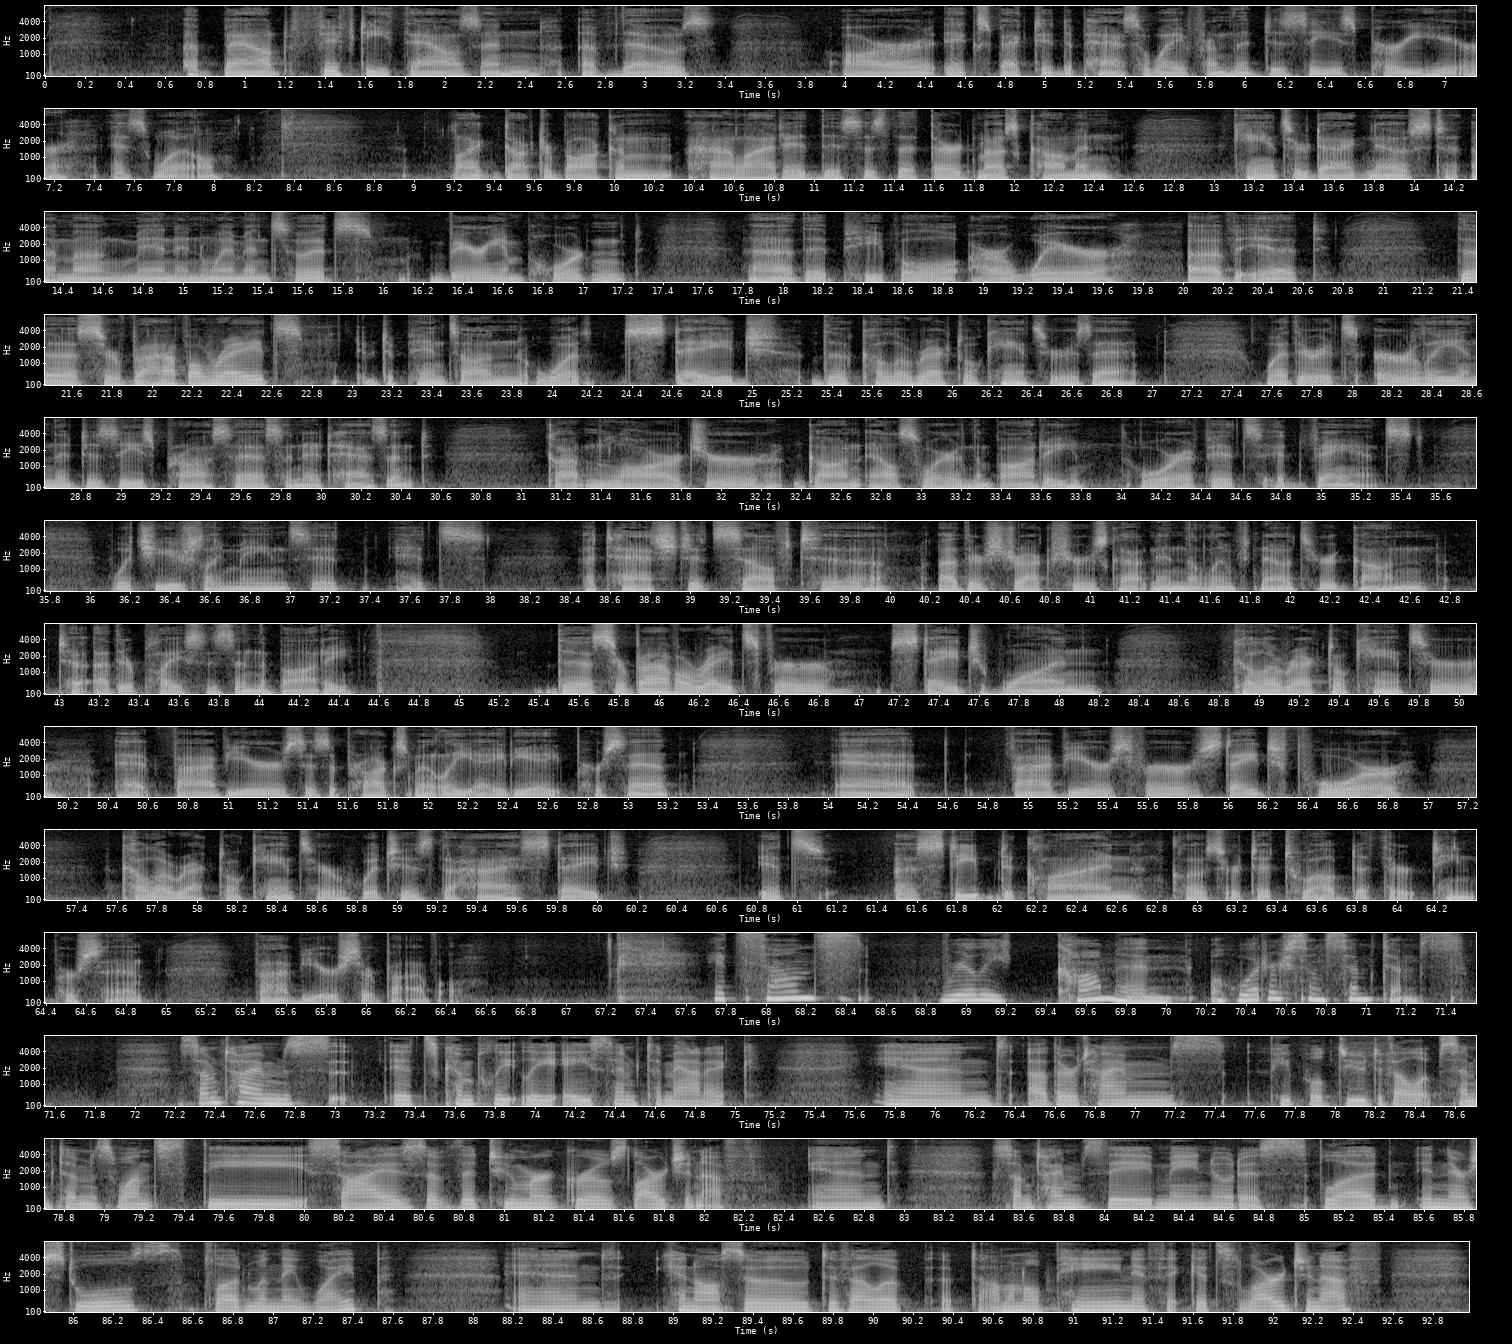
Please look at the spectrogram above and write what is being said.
About 50,000 of those are expected to pass away from the disease per year as well. Like Dr. Baucom highlighted, this is the third most common cancer diagnosed among men and women. So it's very important uh, that people are aware of it. The survival rates depends on what stage the colorectal cancer is at, whether it's early in the disease process and it hasn't gotten large or gone elsewhere in the body, or if it's advanced, which usually means it it's attached itself to other structures, gotten in the lymph nodes, or gone to other places in the body. The survival rates for stage one colorectal cancer at five years is approximately 88%. At five years for stage four colorectal cancer, which is the highest stage, it's a steep decline, closer to 12 to 13% five year survival. It sounds really common. What are some symptoms? Sometimes it's completely asymptomatic, and other times people do develop symptoms once the size of the tumor grows large enough and sometimes they may notice blood in their stools, blood when they wipe, and can also develop abdominal pain if it gets large enough.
